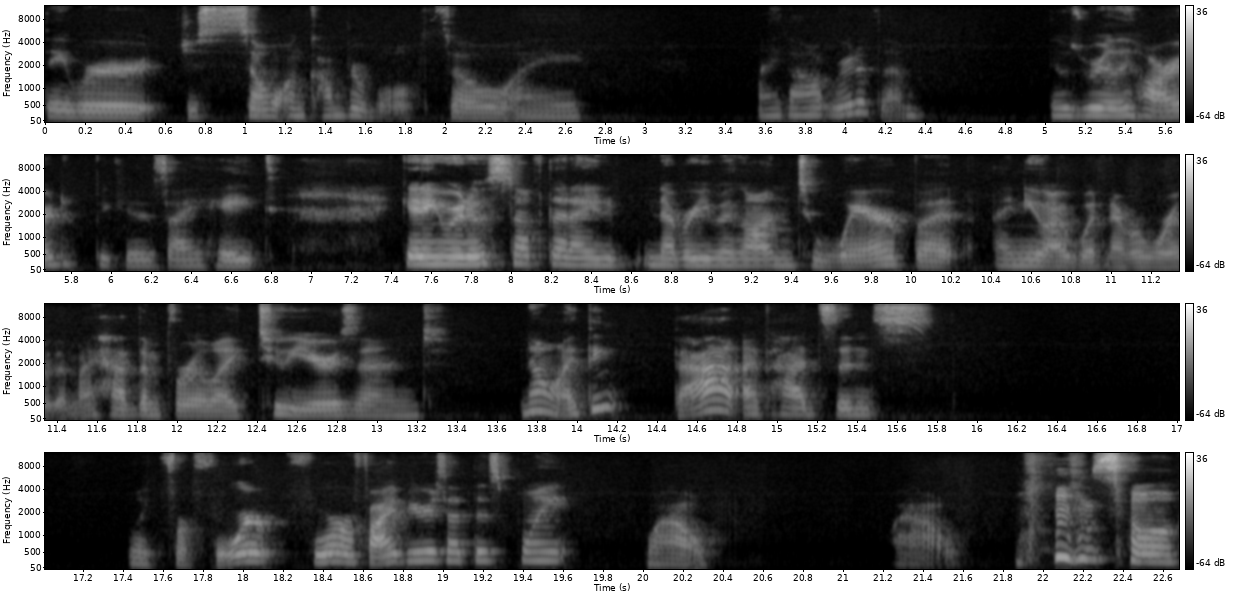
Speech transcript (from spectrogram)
they were just so uncomfortable. So I I got rid of them. It was really hard because I hate getting rid of stuff that I never even gotten to wear, but I knew I would never wear them. I had them for like 2 years and no, I think that I've had since like for 4 4 or 5 years at this point. Wow. Wow. so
